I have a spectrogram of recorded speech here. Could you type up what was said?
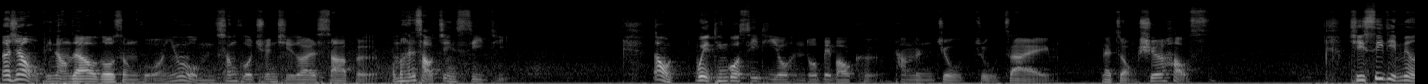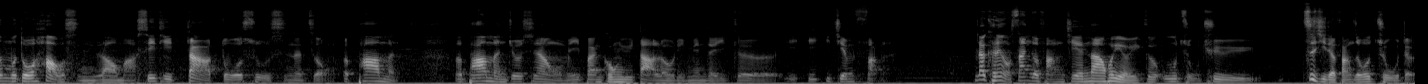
那像我平常在澳洲生活，因为我们生活圈其实都在 suburb，我们很少进 city。那我我也听过 city 有很多背包客，他们就住在那种 share house。其实 city 没有那么多 house，你知道吗？city 大多数是那种 apartment。Apartment 就像我们一般公寓大楼里面的一个一一一间房，那可能有三个房间，那会有一个屋主去自己的房子或租的，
